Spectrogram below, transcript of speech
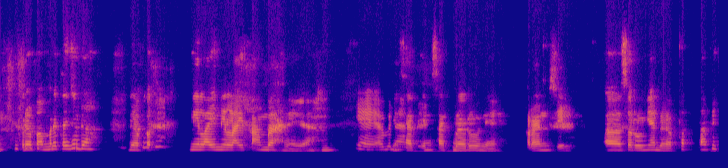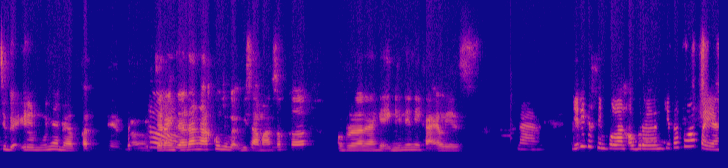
berapa menit aja udah dapat nilai-nilai tambah nih ya. Iya, yeah, benar. Insight-insight baru nih. Keren sih. Uh, serunya dapat, tapi juga ilmunya dapat. Gitu. Jarang-jarang aku juga bisa masuk ke obrolan yang kayak gini nih, Kak Elis. Nah, jadi kesimpulan obrolan kita tuh apa ya?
